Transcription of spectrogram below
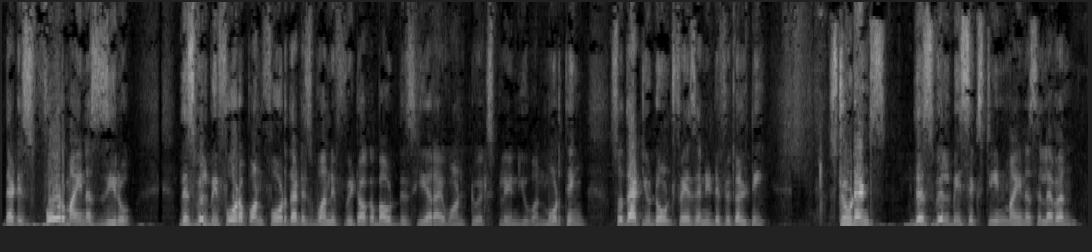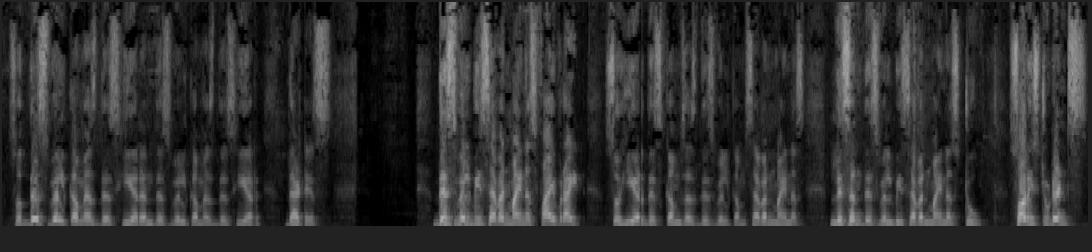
That is 4 minus 0. This will be 4 upon 4. That is 1 if we talk about this here. I want to explain you one more thing so that you don't face any difficulty. Students, this will be 16 minus 11. So this will come as this here and this will come as this here. That is this will be 7 minus 5, right? So here this comes as this will come 7 minus. Listen, this will be 7 minus 2. Sorry, students.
